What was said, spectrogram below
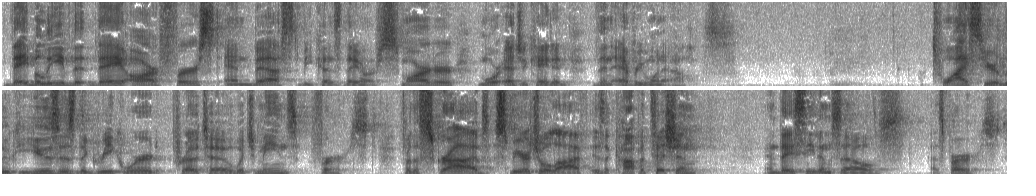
they believe that they are first and best because they are smarter, more educated than everyone else. Twice here, Luke uses the Greek word proto, which means first. For the scribes, spiritual life is a competition, and they see themselves as first.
